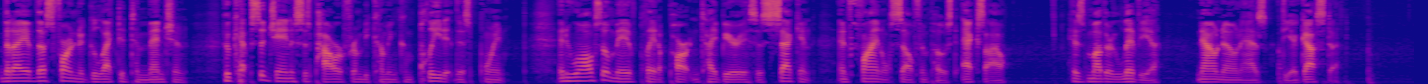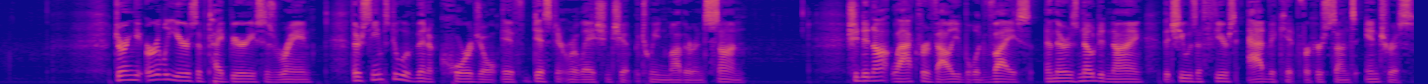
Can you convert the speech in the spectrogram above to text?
that I have thus far neglected to mention, who kept Sejanus's power from becoming complete at this point, and who also may have played a part in Tiberius's second and final self-imposed exile, his mother Livia, now known as the Augusta. During the early years of Tiberius's reign, there seems to have been a cordial, if distant relationship between mother and son. She did not lack for valuable advice, and there is no denying that she was a fierce advocate for her son's interests.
